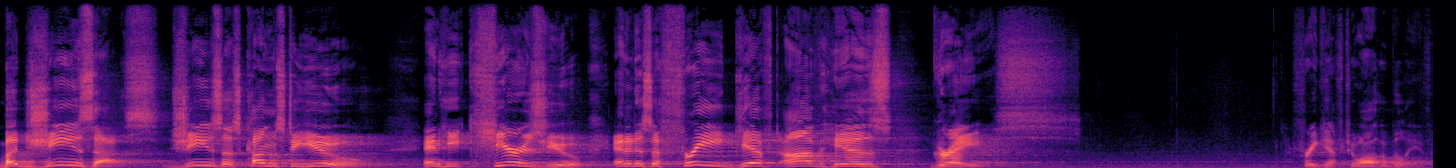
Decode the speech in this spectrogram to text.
But Jesus, Jesus comes to you and he cures you, and it is a free gift of his grace. Free gift to all who believe.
